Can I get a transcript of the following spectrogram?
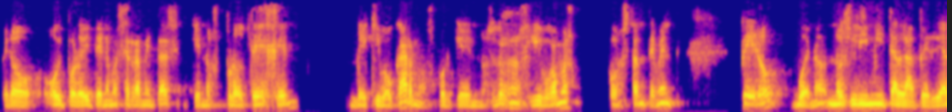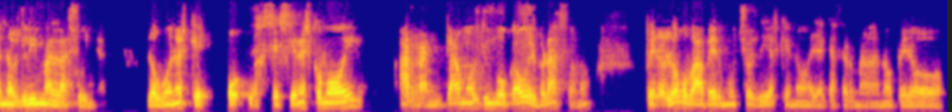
pero hoy por hoy tenemos herramientas que nos protegen de equivocarnos, porque nosotros nos equivocamos constantemente, pero bueno, nos limitan la pérdida, nos liman las uñas. Lo bueno es que sesiones como hoy arrancamos de un bocado el brazo, ¿no? Pero luego va a haber muchos días que no haya que hacer nada, ¿no? Pero,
